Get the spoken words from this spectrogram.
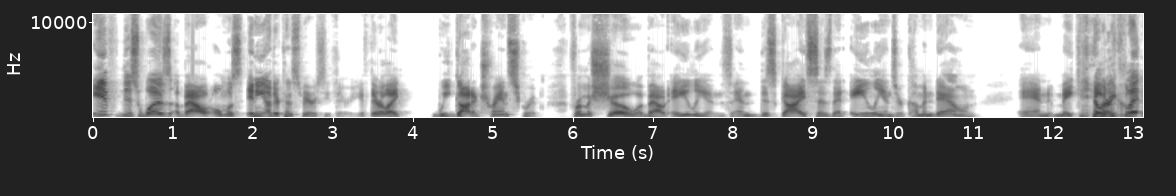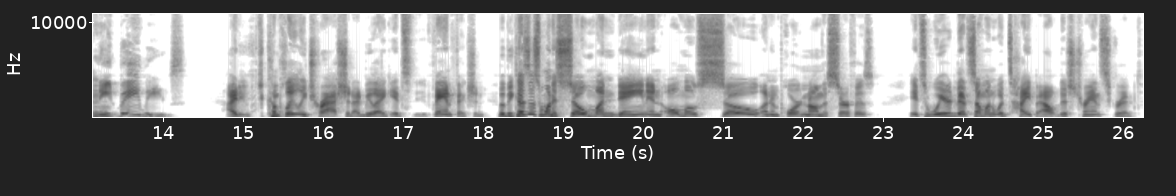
if this was about almost any other conspiracy theory, if they're like, we got a transcript from a show about aliens, and this guy says that aliens are coming down and make Hillary Clinton eat babies. I'd completely trash it. I'd be like, it's fan fiction. But because this one is so mundane and almost so unimportant on the surface, it's weird that someone would type out this transcript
